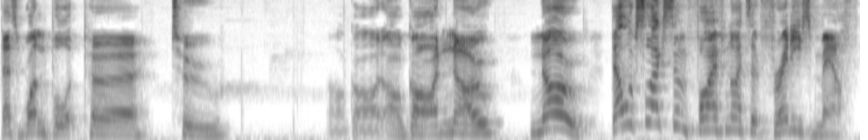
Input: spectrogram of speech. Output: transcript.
That's one bullet per two. Oh god, oh god, no! No! That looks like some Five Nights at Freddy's mouth,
